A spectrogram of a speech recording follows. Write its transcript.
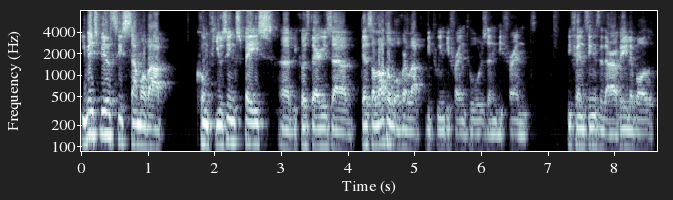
image builds is some of a confusing space uh, because there is a there's a lot of overlap between different tools and different different things that are available.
